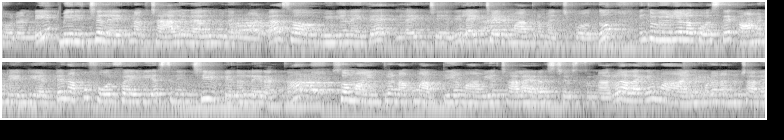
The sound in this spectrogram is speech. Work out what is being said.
చూడండి. మీరు ఇచ్చే లైక్ నాకు చాలా వాల్యుబుల్ అనమాట సో వీడియోని అయితే లైక్ చేయండి. లైక్ చేయడం మాత్రం మర్చిపోవద్దు. ఇంకా వీడియోలోకి వస్తే కామెంట్ ఏంటి అంటే నాకు ఫోర్ ఫైవ్ ఇయర్స్ నుంచి పిల్లలు లేరక్క. సో మా ఇంట్లో నాకు మా అత్తయ్య మావయ్య చాలా అరెస్ట్ చేస్తున్నారు. అలాగే మా ఆయన కూడా నన్ను చాలా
